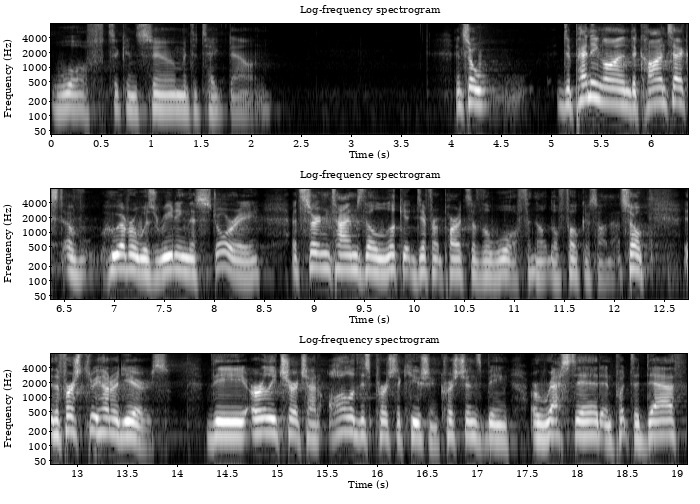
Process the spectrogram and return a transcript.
wolf to consume and to take down. And so depending on the context of whoever was reading this story, at certain times they'll look at different parts of the wolf and they'll, they'll, focus on that. So, in the first 300 years, the early church had all of this persecution, Christians being arrested and put to death.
